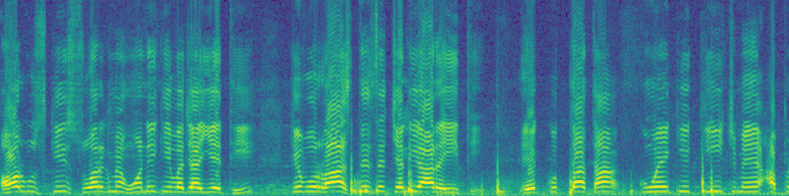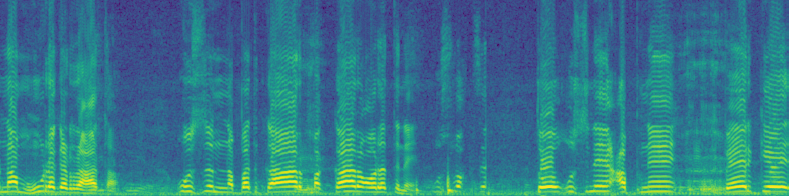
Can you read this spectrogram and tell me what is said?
اور اس کی سورگ میں ہونے کی وجہ یہ تھی کہ وہ راستے سے چلی آ رہی تھی۔ ایک کتا تھا، کنویں کی کیچ میں اپنا منہ رگڑ رہا تھا۔ اس نبتکار مکار عورت نے اس وقت سے تو اس نے اپنے پیر کے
